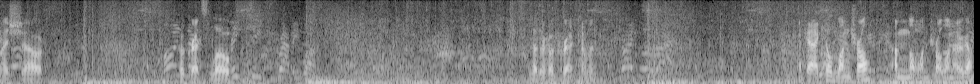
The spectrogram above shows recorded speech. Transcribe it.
My shout. Hook rat's low. Reach each grabby one. Another hook rat coming. Strangle a rat. Okay, I killed one troll. I'm not one troll, one ogre.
